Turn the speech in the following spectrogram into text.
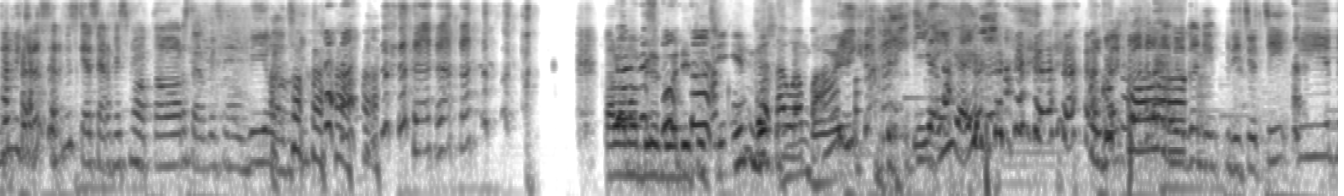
gue mikirnya servis kayak servis motor, servis mobil aja. Kalau mobil gue dicuciin gue Nggak tahu seneng boy. iya, iya iya Mobil polos. mobil gue di, dicuciin.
